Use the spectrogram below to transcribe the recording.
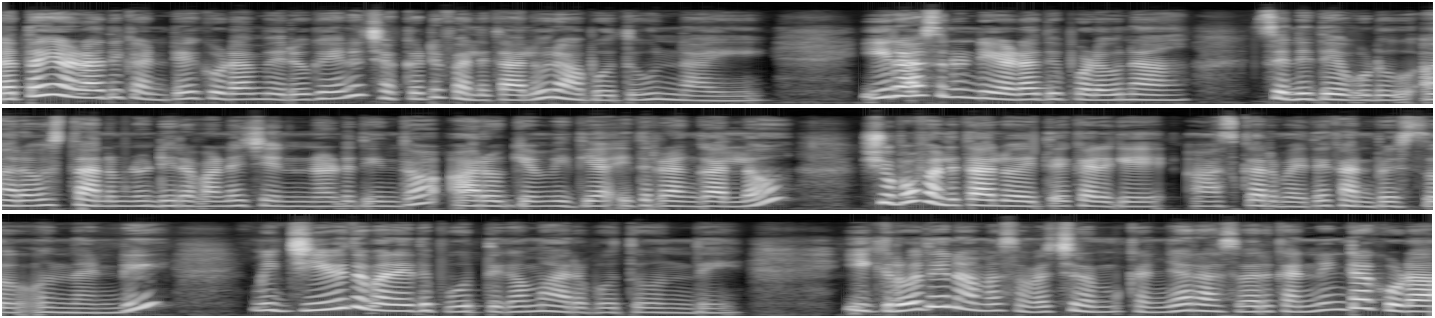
గత ఏడాది కంటే కూడా మెరుగైన చక్కటి ఫలితాలు రాబోతూ ఉన్నాయి. ఈ రాశి నుండి ఏడాది పొడవునా శనిదేవుడు ఆరవ స్థానం నుండి రవాణా చేయనున్నాడు. దీంతో ఆరోగ్యం విద్య ఇతర రంగాల్లో శుభ ఫలితాలు అయితే కలిగే ఆస్కారం అయితే కనిపిస్తూ ఉందండి. మీ జీవితం అనేది పూర్తిగా మారబోతూ ఉంది. ఈ క్రోధినామ సంవత్సరం కన్యా రాశి వారికి అన్నింటా కూడా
